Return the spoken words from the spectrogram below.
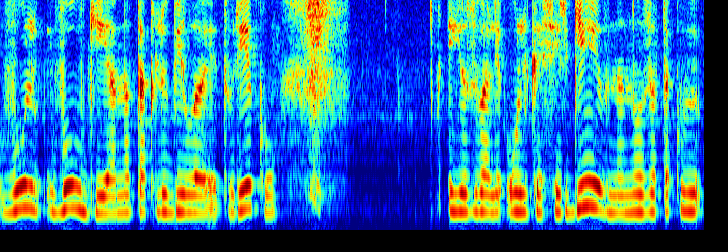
Волги, она так любила эту реку. Ее звали Ольга Сергеевна, но за такую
